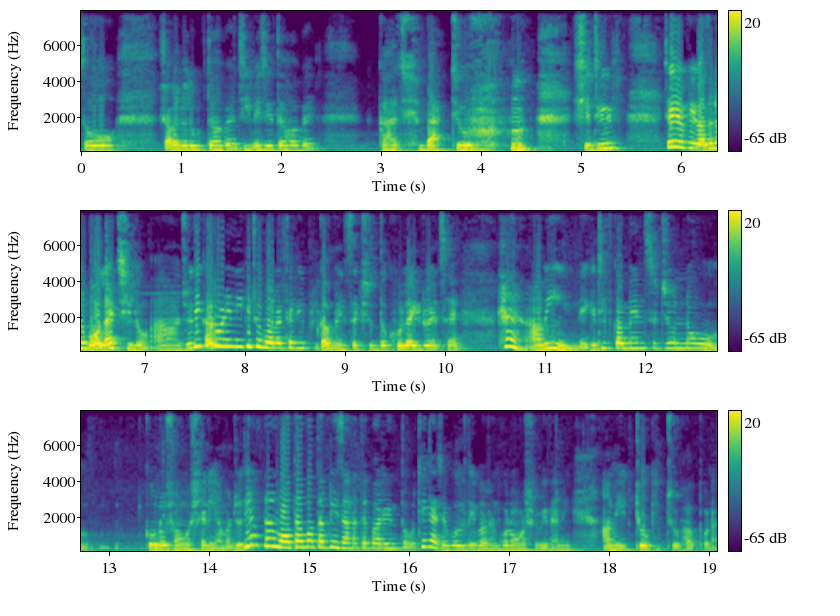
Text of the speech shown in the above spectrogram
সো সকালবেলা উঠতে হবে জিমে যেতে হবে। কাজ ব্যাক টু শিডিউল যাই হোক, এই কথাটা বলার ছিল। যদি কারোর এই নিয়ে কিছু বলার থাকে কমেন্ট সেকশন তো খোলাই রয়েছে। হ্যাঁ আমি নেগেটিভ কমেন্টসের জন্য কোনো সমস্যা নেই। আমার যদি আপনার মতামত আপনি জানাতে পারেন, তো ঠিক আছে, বলতেই পারেন, কোনো অসুবিধা নেই। আমি একটু কিচ্ছু ভাববো না।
